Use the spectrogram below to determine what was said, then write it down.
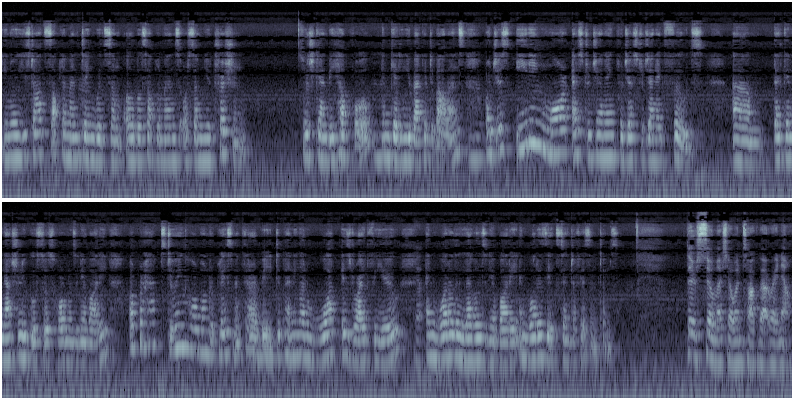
you know, you start supplementing with some herbal supplements or some nutrition, which can be helpful Mhm. in getting you back into balance, or just eating more estrogenic, progesterogenic foods um, that can naturally boost those hormones in your body, or perhaps doing hormone replacement therapy, depending on what is right for you Yep. and what are the levels in your body and what is the extent of your symptoms. There's so much I want to talk about right now.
